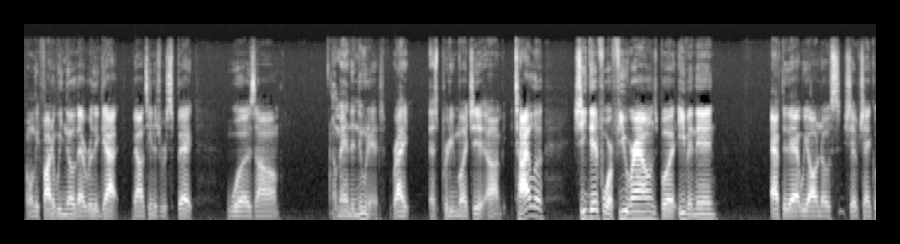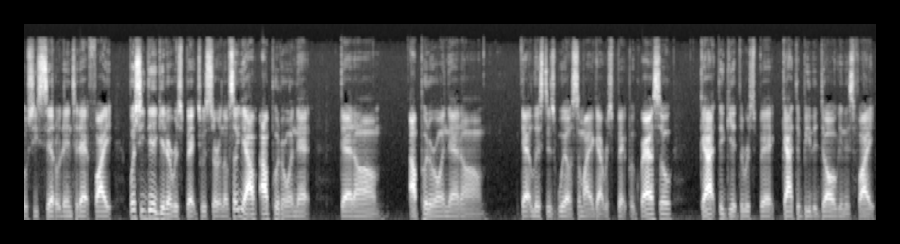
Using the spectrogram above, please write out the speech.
the only fighter we know that really got Valentina's respect was um, Amanda Nunes, right? That's pretty much it. Um, Taila, she did for a few rounds, but even then, after that, we all know Shevchenko. She settled into that fight, but she did get her respect to a certain level. So yeah, I, I put her on that. That um, I put her on that um that list as well. Somebody got respect. But Grasso got to get the respect, got to be the dog in this fight.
